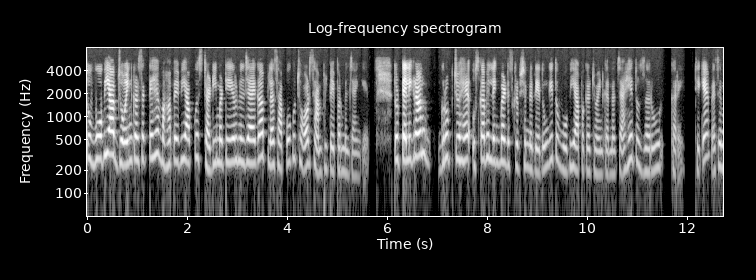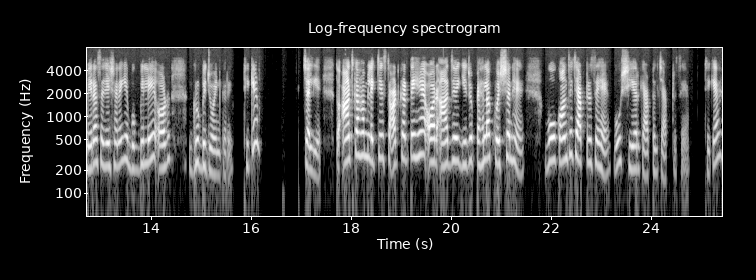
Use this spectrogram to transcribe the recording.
तो वो भी आप ज्वाइन कर सकते हैं, वहाँ पे भी आपको स्टडी मटेरियल मिल जाएगा, प्लस आपको कुछ और सैंपल पेपर मिल जाएँगे। तो टेलीग्राम ग्रुप जो है, उसका भी लिंक मैं डिस्क्रिप्शन में दे दूँगी तो वो भी आप अगर ज्वाइन करना चाहें तो ज़रूर करें, ठीक है? वैसे मेरा सजेशन है कि बुक भी लें और ग्रुप भी ज्वाइन करें, ठीक है? चलिए तो आज का हम लेक्चर स्टार्ट करते हैं और आज ये जो पहला क्वेश्चन है, वो कौन से चैप्टर से है? वो शेयर कैपिटल चैप्टर से है, ठीक है?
